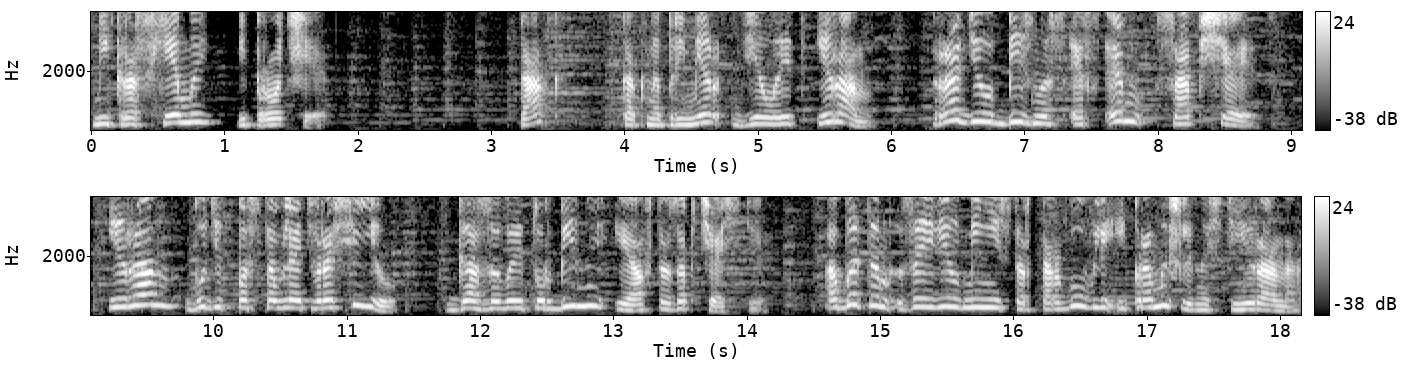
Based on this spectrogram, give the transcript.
микросхемы и прочее. Так, как, например, делает Иран. Радио Бизнес FM сообщает, Иран будет поставлять в Россию газовые турбины и автозапчасти. Об этом заявил министр торговли и промышленности Ирана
